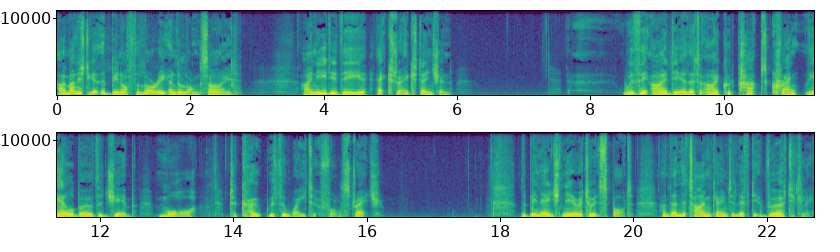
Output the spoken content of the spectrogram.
I managed to get the bin off the lorry and alongside. I needed the extra extension uh, with the idea that I could perhaps crank the elbow of the jib more to cope with the weight at full stretch. The bin edged nearer to its spot, and then the time came to lift it vertically.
